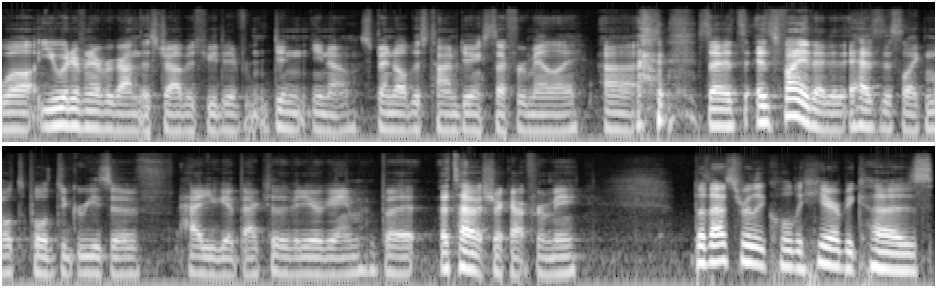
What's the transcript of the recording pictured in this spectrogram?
Well, you would have never gotten this job if you did, didn't, you know, spend all this time doing stuff for melee. Uh, so it's it's funny that it has this like multiple degrees of how you get back to the video game, but that's how it shook out for me. But that's really cool to hear because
